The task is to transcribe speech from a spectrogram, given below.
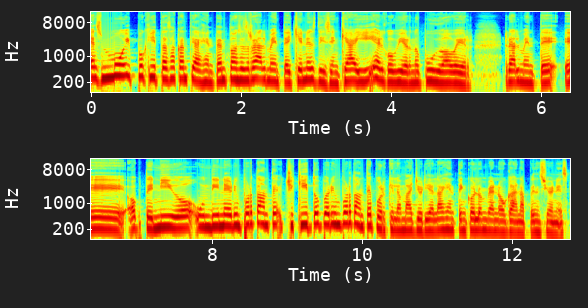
Es muy poquita esa cantidad de gente, entonces realmente hay quienes dicen que ahí el gobierno pudo haber realmente eh, obtenido un dinero importante, chiquito pero importante, porque la mayoría de la gente en Colombia no gana pensiones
